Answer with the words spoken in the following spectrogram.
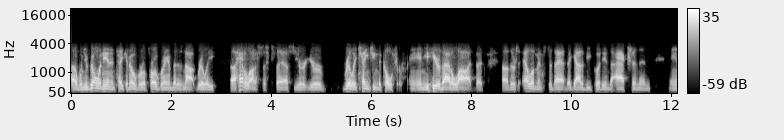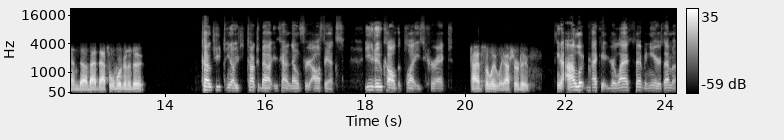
uh, when you're going in and taking over a program that has not really uh, had a lot of success, you're you're really changing the culture, and you hear that a lot. But uh, there's elements to that that got to be put into action, and and uh, that that's what we're going to do. Coach, you you know you talked about you're kind of known for your offense. You do call the plays, correct? Absolutely, I sure do. you know, I look back at your last seven years. I'm a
